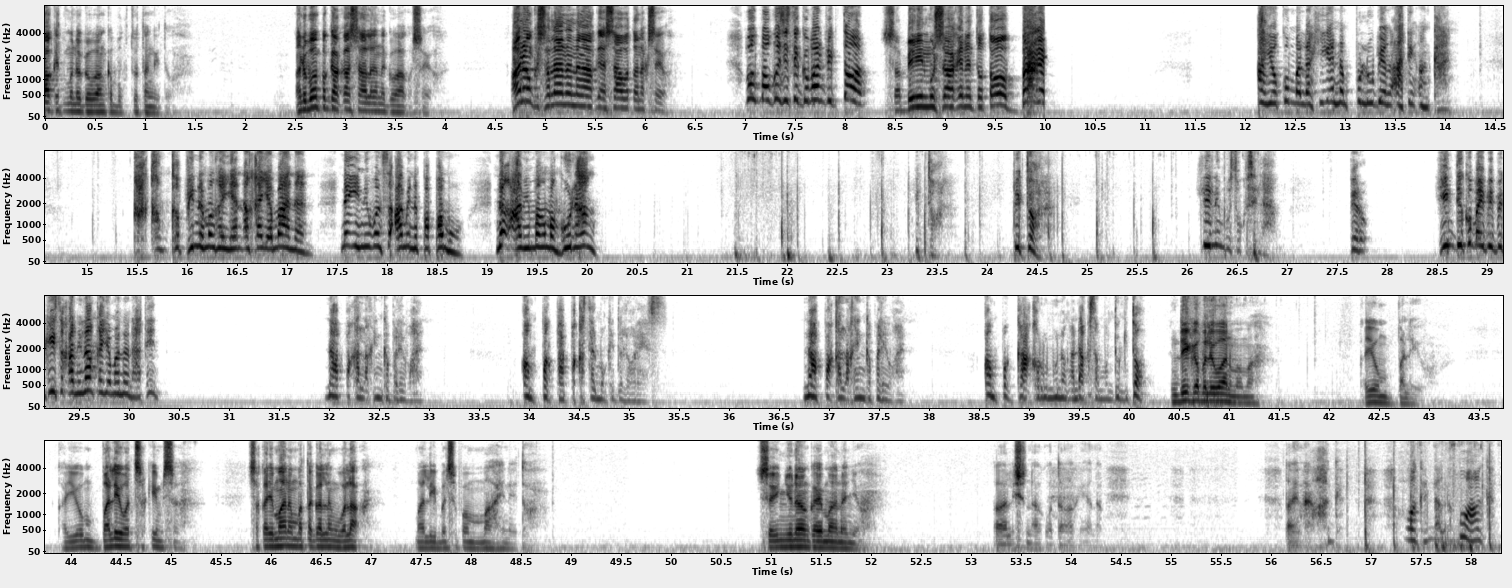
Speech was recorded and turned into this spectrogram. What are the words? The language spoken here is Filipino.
Bakit mo nagawa ang kabuktutang ito? Ano bang pagkakasalang nagawa ko sa'yo? Ano ang kasalanan ng aking asawa at anak sa'yo? Huwag mo ako sisiguman, Victor! Sabihin mo sa akin ang totoo, bakit? Ayaw ko malahian ng pulubi ang ating angkan. Kakamkapin ng mga yan ang kayamanan na iniwan sa amin ng papa mo ng aming mga magulang. Victor, Victor, maibibigay sa kanila ang kayamanan natin. Napakalaking kabaliwan ang pagpapakasal mo kay Dolores. Napakalaking kabaliwan ang pagkakaroon mo ng anak sa mundong ito. Hindi ka baliwan, Mama. Kayong baliw. Kayong baliw at sakimsa. Sa kayamanang matagal nang wala, maliban sa pamamahay na ito. Sa inyo na ang kayamanan nyo. Aalis na ako at ang aking anak. Tayo na. Wag. Wag, anak. Wag.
